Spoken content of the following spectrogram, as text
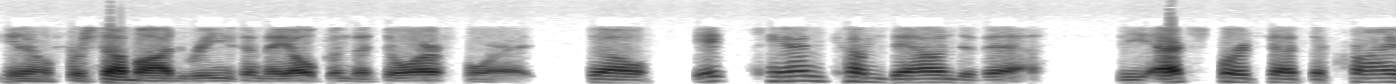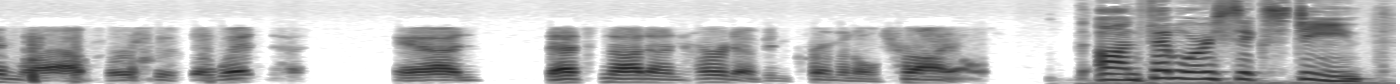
you know, for some odd reason they open the door for it. So it can come down to this the experts at the crime lab versus the witness. And that's not unheard of in criminal trials. On February 16th,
